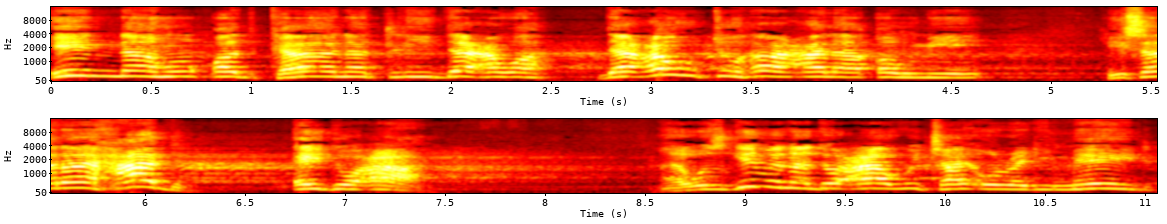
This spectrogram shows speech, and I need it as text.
إنه قد كانت لي دعوة دعوتها على قومي He said I had a dua I was given a dua which I already made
